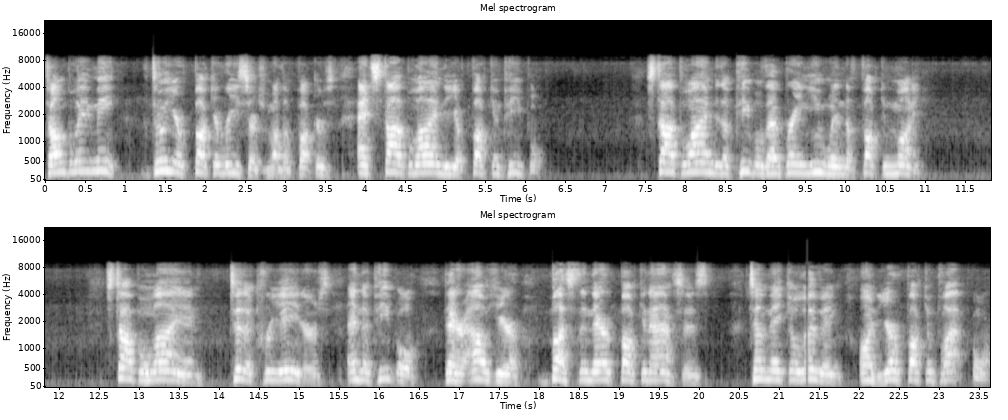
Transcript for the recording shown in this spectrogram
Don't believe me? Do your fucking research, motherfuckers, and stop lying to your fucking people. Stop lying to the people that bring you in the fucking money. Stop lying to the creators and the people that are out here busting their fucking asses to make a living on your fucking platform.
